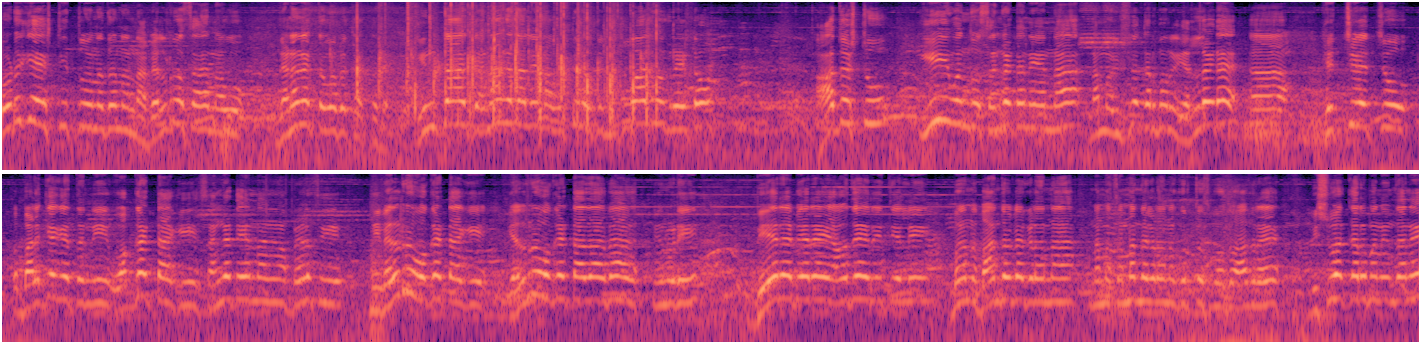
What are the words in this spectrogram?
ಕೊಡುಗೆ ಎಷ್ಟಿತ್ತು ಅನ್ನೋದನ್ನು ನಾವೆಲ್ಲರೂ ಸಹ ನಾವು ಗಣನೆಗೆ ತಗೋಬೇಕಾಗ್ತದೆ. ಇಂಥ ಜನಾಂಗದಲ್ಲಿ ನಾವು ಹುಟ್ಟಿರೋದು ನಿಜವಾಗ್ಲೂ ಗ್ರೇಟು? ಆದಷ್ಟು ಈ ಒಂದು ಸಂಘಟನೆಯನ್ನು ನಮ್ಮ ವಿಶ್ವಕರ್ಮರು ಎಲ್ಲೆಡೆ ಹೆಚ್ಚು ಹೆಚ್ಚು ಬಳಕೆಗೆ ತನ್ನಿ ಒಗ್ಗಟ್ಟಾಗಿ ಸಂಘಟನೆಯನ್ನು ಬೆಳೆಸಿ ನೀವೆಲ್ಲರೂ ಒಗ್ಗಟ್ಟಾಗಿ ಎಲ್ಲರೂ ಒಗ್ಗಟ್ಟಾದಾಗ ನೀವು ನೋಡಿ ಬೇರೆ ಬೇರೆ ಯಾವುದೇ ರೀತಿಯಲ್ಲಿ ಬಂದು ಬಾಂಧವ್ಯಗಳನ್ನು, ನಮ್ಮ ಸಂಬಂಧಗಳನ್ನು ಗುರುತಿಸ್ಬೋದು. ಆದರೆ ವಿಶ್ವಕರ್ಮನಿಂದನೇ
